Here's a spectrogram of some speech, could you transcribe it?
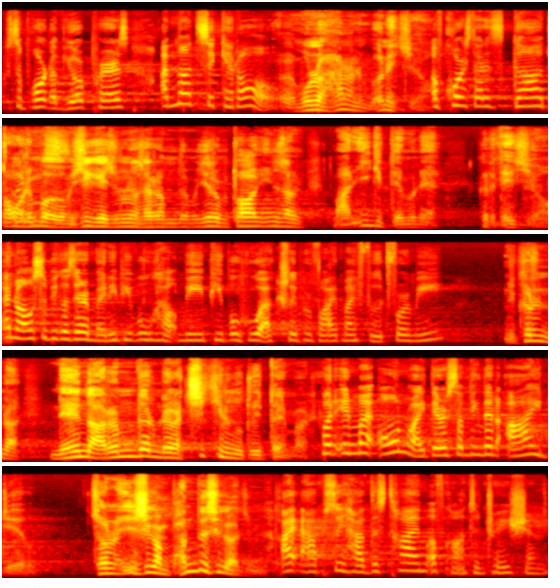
support of your prayers, I'm not sick at all. 어, 물론 하나님 은혜죠. Of course, that is God's 또 우리 뭐 grace. 음식 해주는 사람들, 뭐 여러분 도와주는 사람 많이 있기 때문에 그래 되죠. And also because there are many people who help me, people who actually provide my food for me. 그러나 내 나름대로 내가 지키는 것도 있다 이 말이에요. But in my own right, there is something that I do. 저는 이 시간 반드시 가집니다. I absolutely have this time of concentration.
